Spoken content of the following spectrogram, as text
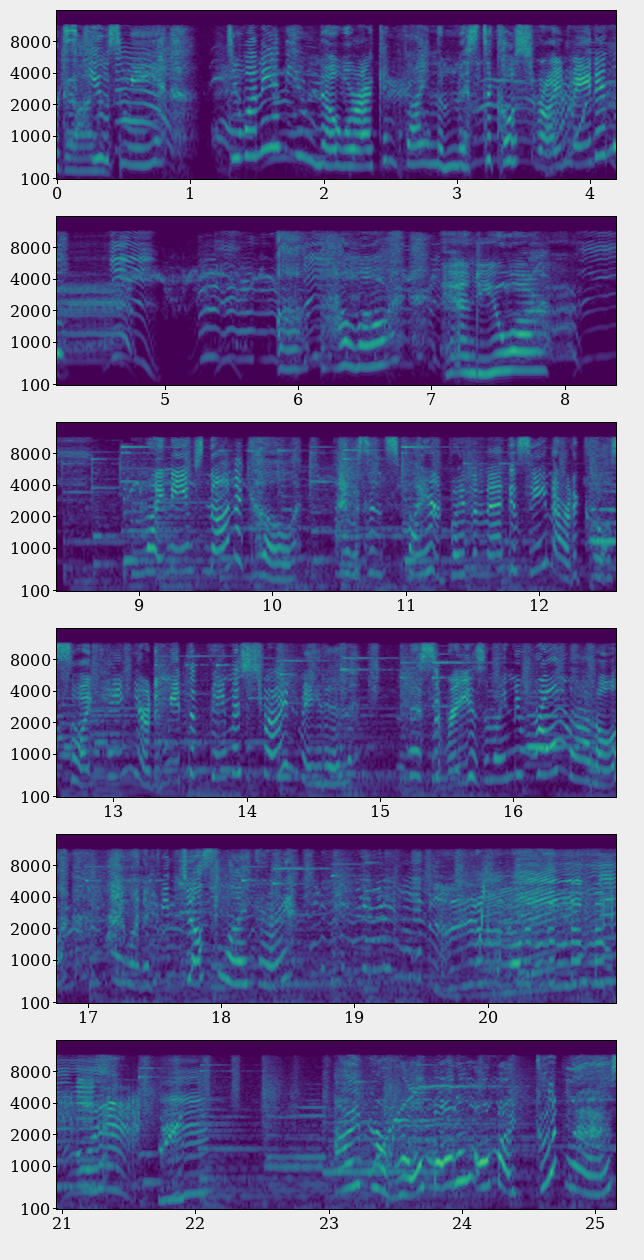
we're done. Excuse me. Do any of you know where I can find the mystical Shrine Maiden? Uh, hello? And you are? My name's Nanako. I was inspired by the magazine article, so I came here to meet the famous Shrine Maiden. Miss Ray is my new role model. I want to be just like her. I'm your role model? Oh my goodness!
